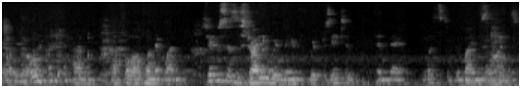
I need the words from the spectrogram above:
Um, I'll follow up on that one. Services Australia were represented in that list of the main sites,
